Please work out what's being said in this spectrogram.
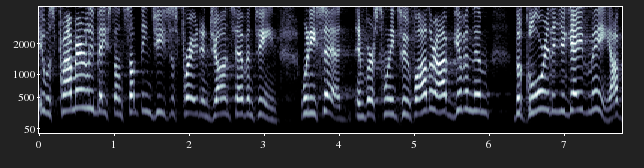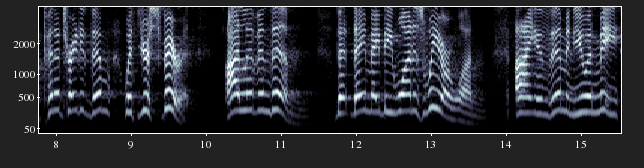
it was primarily based on something Jesus prayed in John 17 when he said in verse 22 Father, I've given them the glory that you gave me, I've penetrated them with your spirit. I live in them, that they may be one as we are one. I in them and you in me,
